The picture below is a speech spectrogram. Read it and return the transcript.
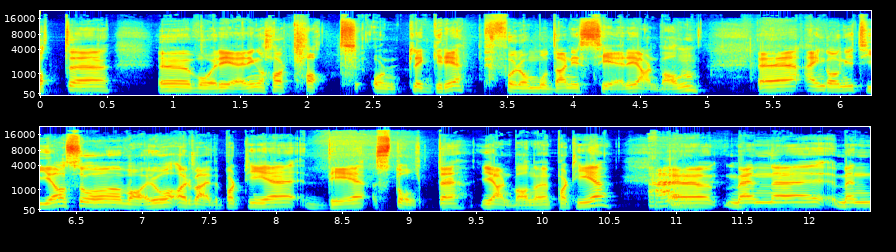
at eh, vår regjering har tatt ordentlig grep for å modernisere jernbanen. Eh, en gang i tida så var jo Arbeiderpartiet det stolte jernbanepartiet. Eh, men, eh, men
